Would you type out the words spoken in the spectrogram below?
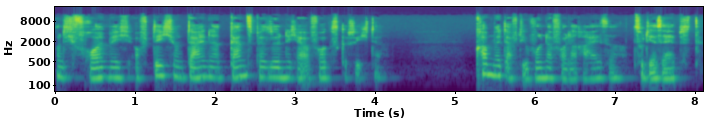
und ich freue mich auf dich und deine ganz persönliche Erfolgsgeschichte. Komm mit auf die wundervolle Reise zu dir selbst.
